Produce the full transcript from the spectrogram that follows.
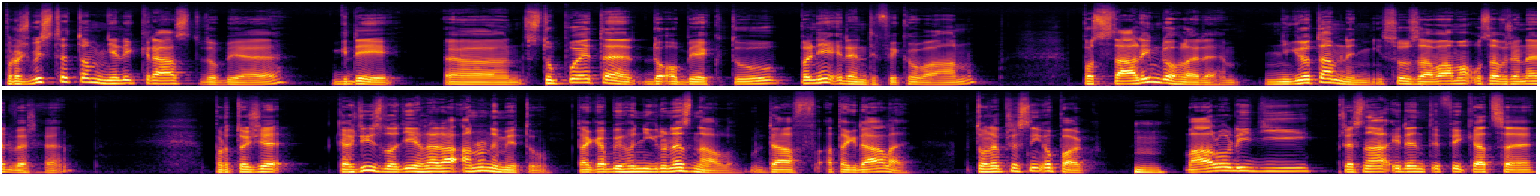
proč byste to měli krást v době, kdy vstupujete do objektu plně identifikován, pod stálým dohledem, nikdo tam není, jsou za váma uzavřené dveře, protože každý zloděj hledá anonymitu, tak aby ho nikdo neznal, dav a tak dále. Tohle je přesný opak. Hmm. Málo lidí, přesná identifikace,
